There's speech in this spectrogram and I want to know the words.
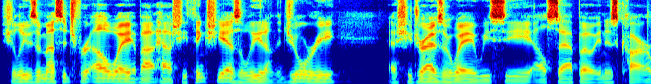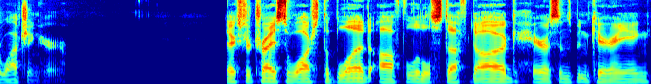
She leaves a message for Elway about how she thinks she has a lead on the jewelry. As she drives away, we see El Sapo in his car watching her. Dexter tries to wash the blood off the little stuffed dog Harrison's been carrying.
